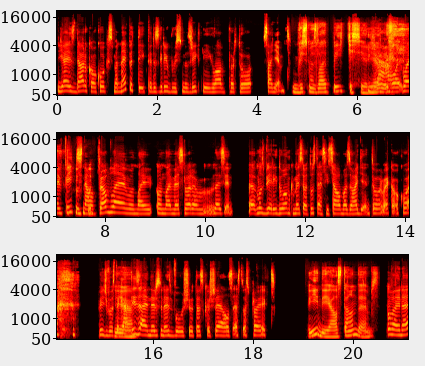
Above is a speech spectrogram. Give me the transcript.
ja es daru kaut ko, kas man nepatīk, tad es gribu vismaz rīktīgi labi par to saņemt. Vismaz lai piķis ir. Jā, jā lai, lai piķis nav problēma un lai, un lai mēs varam, nezinu, mums bija arī doma, ka mēs varētu uztaisīt savu mazo aģentūru vai kaut ko. Viņš būs tā kā dizainers un es būšu tas, kurš realizēs tos projektus. Ideāls tandēms. Vai ne?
